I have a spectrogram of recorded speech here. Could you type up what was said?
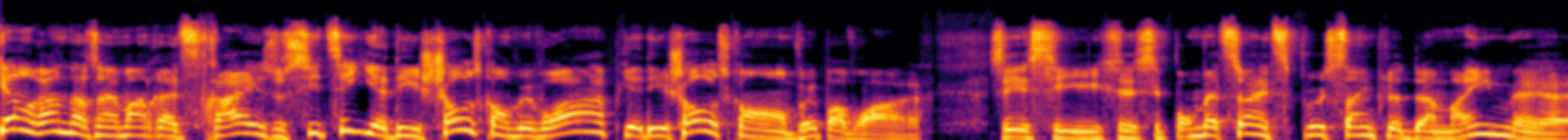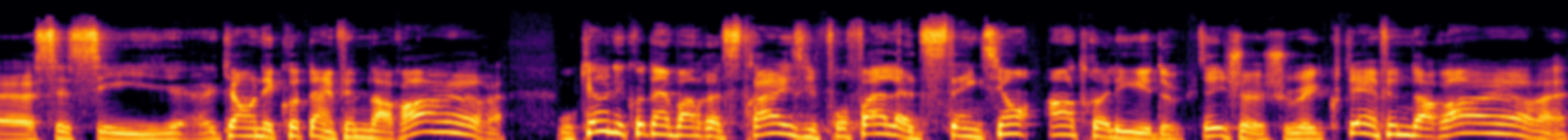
quand on rentre dans un vendredi 13 aussi, tu sais, il y a des choses qu'on veut voir, puis il y a des choses qu'on veut pas voir. C'est- pour mettre ça un petit peu simple de même. euh, c'est- quand on écoute un film d'horreur ou quand on écoute un vendredi 13, il faut faire la distinction entre les deux. Tu sais, je, je vais écouter un film d'horreur,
